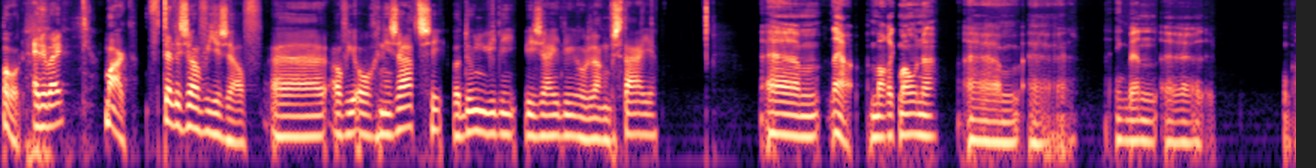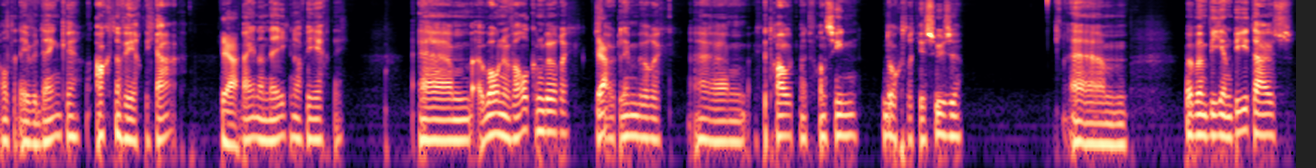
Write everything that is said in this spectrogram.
Maar goed, anyway. Mark, vertel eens over jezelf. over je organisatie. Wat doen jullie? Wie zijn jullie? Hoe lang besta je? Um, nou ja, Mark Monen. Um, uh, ik ben, uh, moet altijd even denken, 48 jaar. Ja. Bijna 49. Um, woon in Valkenburg, Ja. Zuid-Limburg. Um, getrouwd met Francine, dochtertje Suze. We hebben een B&B thuis.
